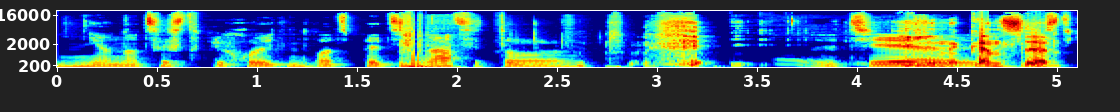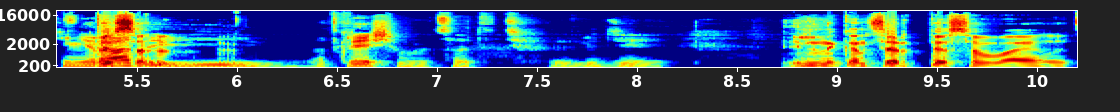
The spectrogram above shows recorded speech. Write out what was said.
неонацисты приходят на 25-17, то те Или на концерт не Тесса- рады и открещиваются от этих людей. Или на концерт Тесса Вайлет.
